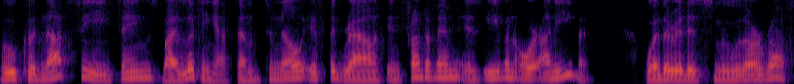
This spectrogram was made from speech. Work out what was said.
who could not see things by looking at them to know if the ground in front of him is even or uneven, whether it is smooth or rough,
